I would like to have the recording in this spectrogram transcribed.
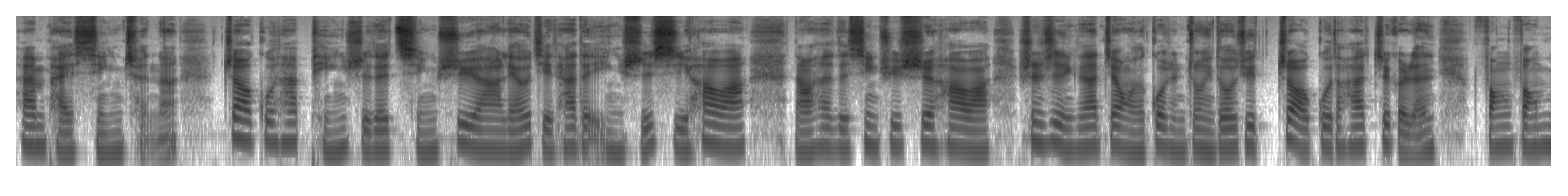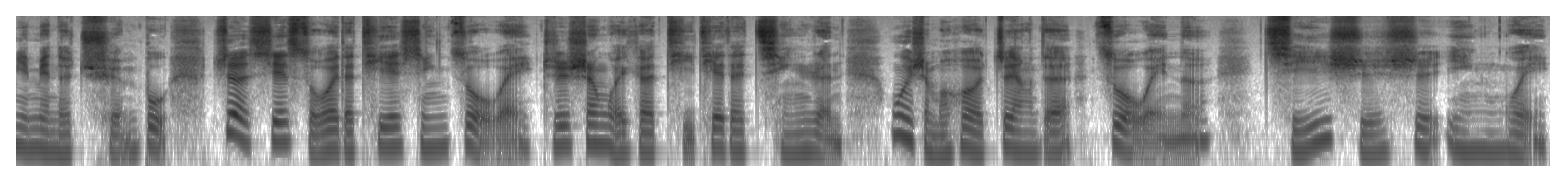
安排行程啊。照顾他平时的情绪啊，了解他他的饮食喜好啊，然后他的兴趣嗜好啊，甚至你跟他交往的过程中，你都会去照顾到他这个人方方面面的全部。这些所谓的贴心作为，就是身为一个体贴的情人，为什么会有这样的作为呢？其实是因为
